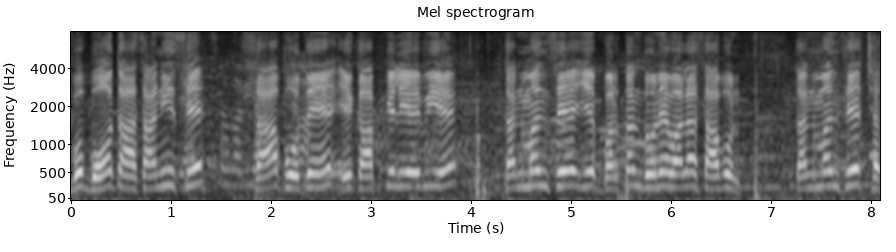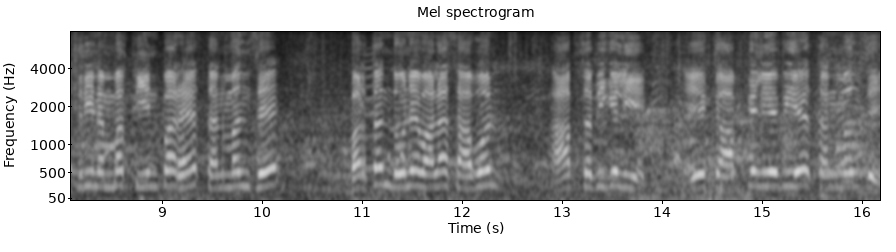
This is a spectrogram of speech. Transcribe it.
वो बहुत आसानी से साफ़ होते हैं। एक आपके लिए भी है। तनमन से ये बर्तन धोने वाला साबुन। तन मन से छतरी नंबर तीन पर है। तन मन से बर्तन धोने वाला साबुन आप सभी के लिए एक आपके लिए भी है तन मन से।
